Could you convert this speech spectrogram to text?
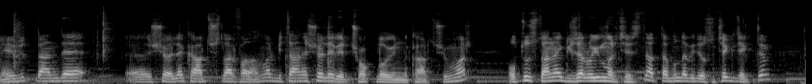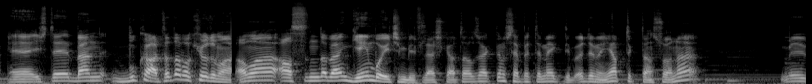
Mevcut bende e, şöyle kartuşlar falan var. Bir tane şöyle bir çoklu oyunlu kartuşum var. 30 tane güzel oyun var içerisinde. Hatta bunda videosunu çekecektim. Ee, işte ben bu karta da bakıyordum abi. Ama aslında ben Game Boy için bir flash kart alacaktım. Sepetime ekleyip ödemeyi yaptıktan sonra e,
